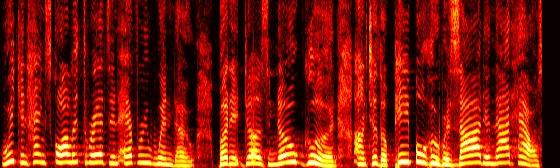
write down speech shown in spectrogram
We can hang scarlet threads in every window. But it does no good until the people who reside in that house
